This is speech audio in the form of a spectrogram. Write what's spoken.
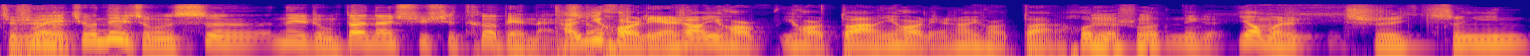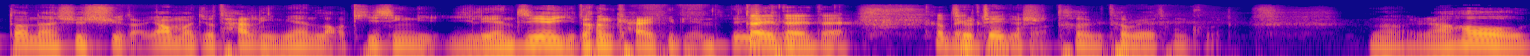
就是就那种是那种断断续续，特别难受。它一会儿连上，一会儿一会儿断了，一会儿连上，一会儿断，或者说那个要么是声音断断续续的，要么就它里面老提醒你已连接一段开一连接。对对对，特别就这个是特别特别痛苦的。嗯，然后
